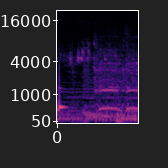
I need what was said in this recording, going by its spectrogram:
Música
